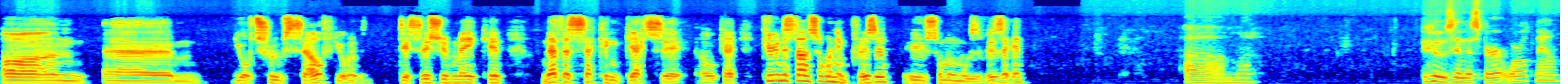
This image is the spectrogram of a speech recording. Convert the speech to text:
on um, your true self, your decision making. Never second guess it. Okay. Can you understand someone in prison who someone was visiting? Um, who's in the spirit world now?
